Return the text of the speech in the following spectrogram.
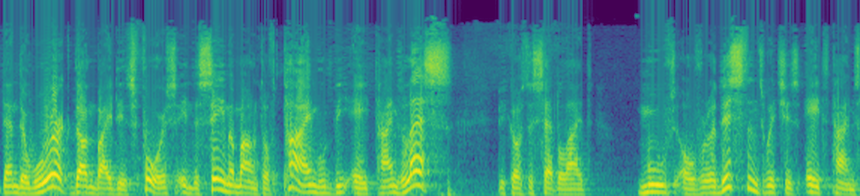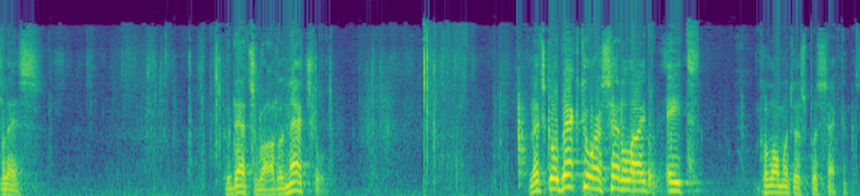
then the work done by this force in the same amount of time would be eight times less because the satellite moves over a distance which is eight times less. So that's rather natural. Let's go back to our satellite, 8 kilometers per second.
